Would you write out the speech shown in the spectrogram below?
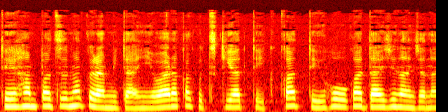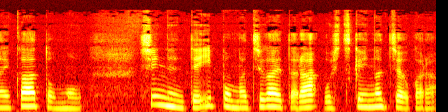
低反発枕みたいに柔らかく付き合っていくかっていう方が大事なんじゃないかと思う。信念って一歩間違えたら押し付けになっちゃうから。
